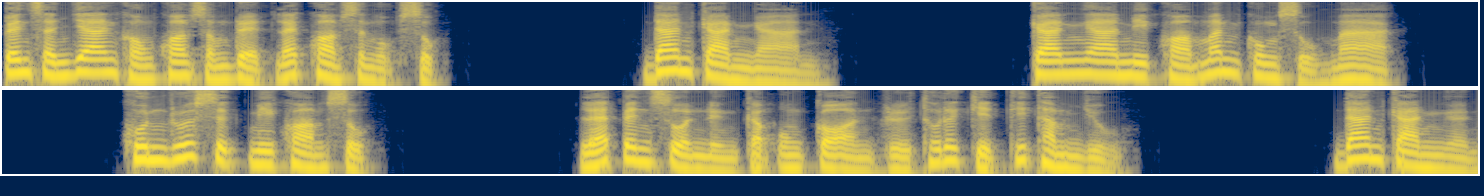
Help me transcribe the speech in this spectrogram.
เป็นสัญญาณของความสำเร็จและความสงบสุข ด้านการงาน การงานมีความมั่นคงสูงมาก คุณรู้สึกมีความสุข และเป็นส่วนหนึ่งกับองค์กรหรือธุรกิจที่ทำอยู่ ด้านการเงิน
